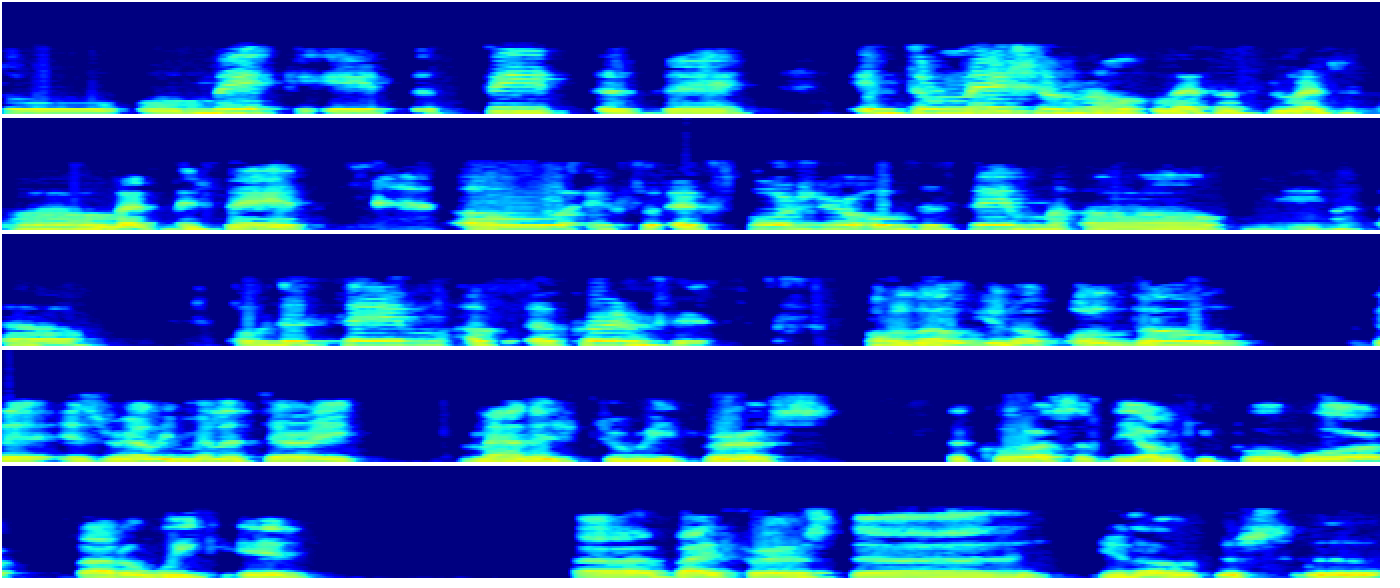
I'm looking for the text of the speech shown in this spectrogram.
to uh, make it fit the international, let us let uh, let me say it, uh, ex- exposure of the same uh, uh of the same occurrences. Although you know, although the Israeli military managed to reverse the course of the Yom Kippur War about a week in, uh, by first, uh, you know, just uh,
